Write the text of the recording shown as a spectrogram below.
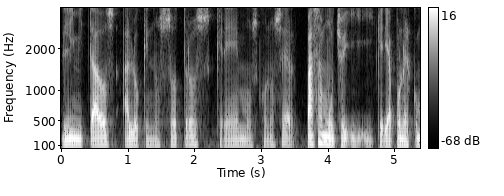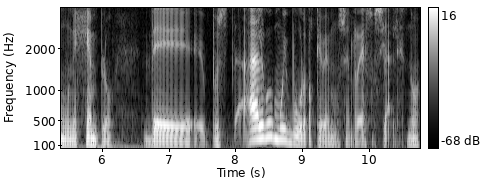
limitados a lo que nosotros creemos conocer. Pasa mucho y, quería poner como un ejemplo de pues algo muy burdo que vemos en redes sociales, ¿no?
